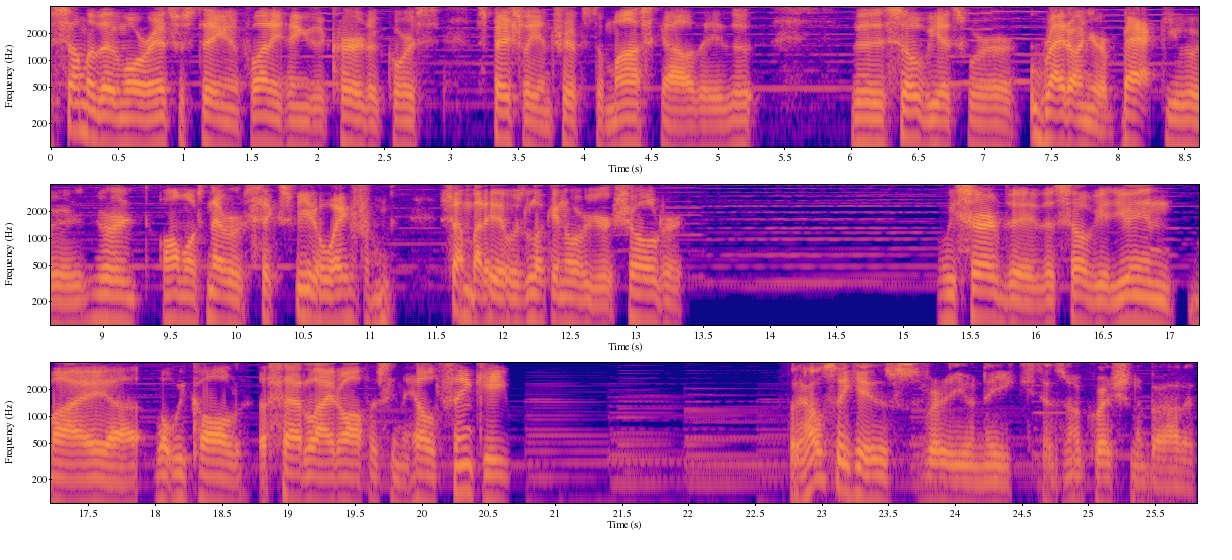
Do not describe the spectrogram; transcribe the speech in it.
Some of the more interesting and funny things occurred, of course, especially in trips to Moscow. They, the, the Soviets were right on your back. You were, you were almost never six feet away from somebody that was looking over your shoulder. We served the, the Soviet Union by uh, what we called a satellite office in Helsinki. But Helsinki is very unique, there's no question about it.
